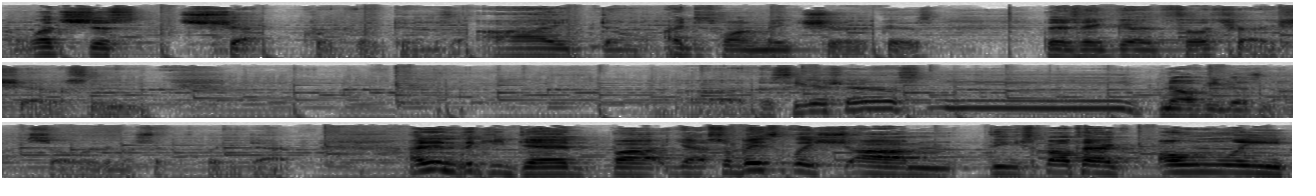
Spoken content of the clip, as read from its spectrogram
Uh, let's just check quickly because I don't. I just want to make sure because there's a good. So let's try Shadow Sneak. Uh, does he get Shadow Sneak? No, he does not. So we're gonna stick with Quick Attack. I didn't think he did, but yeah. So basically, um, the spell tag only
